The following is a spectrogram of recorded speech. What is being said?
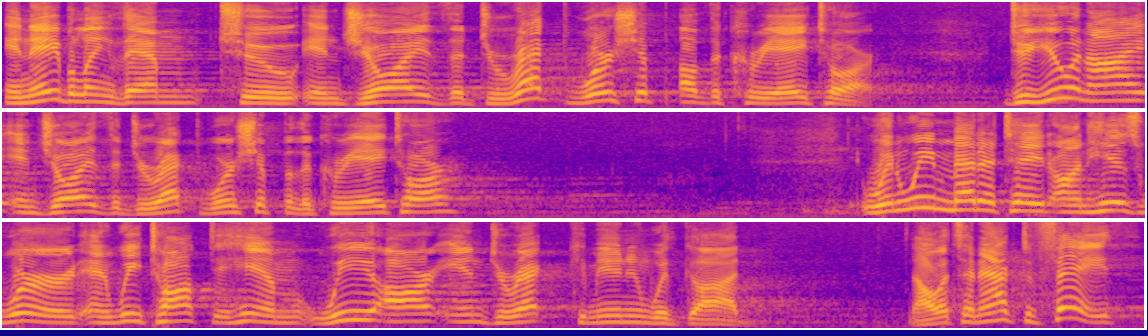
enabling them to enjoy the direct worship of the Creator. Do you and I enjoy the direct worship of the Creator? when we meditate on His Word and we talk to Him, we are in direct communion with God. Now, it's an act of faith,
